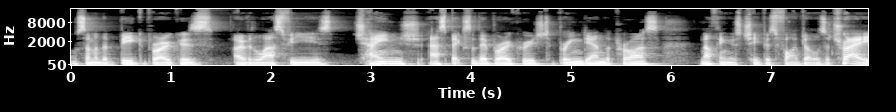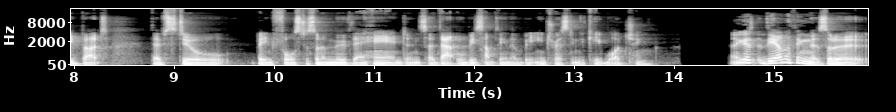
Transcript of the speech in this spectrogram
or some of the big brokers over the last few years change aspects of their brokerage to bring down the price. Nothing as cheap as $5 a trade, but they've still been forced to sort of move their hand. And so that will be something that will be interesting to keep watching. I guess the other thing that sort of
